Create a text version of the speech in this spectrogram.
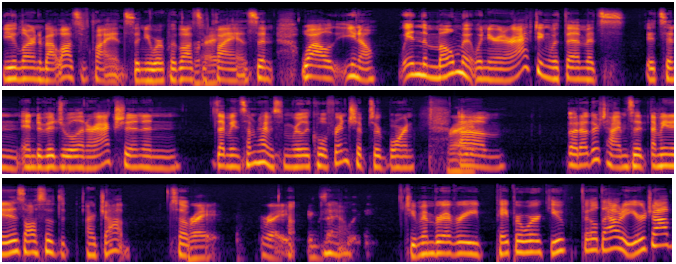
You learn about lots of clients and you work with lots right. of clients. And while, you know, in the moment when you're interacting with them, it's it's an individual interaction and I mean sometimes some really cool friendships are born. Right. Um, but other times it I mean it is also the, our job. So Right. Right. Exactly. You know, do you remember every paperwork you filled out at your job?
